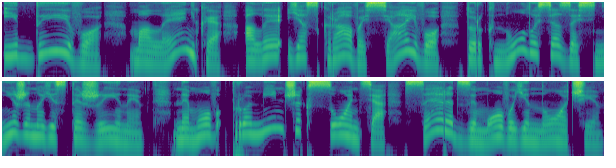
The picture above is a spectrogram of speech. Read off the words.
І диво, маленьке, але яскраве сяйво торкнулося засніженої стежини, немов промінчик сонця серед зимової ночі.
